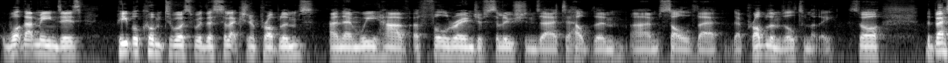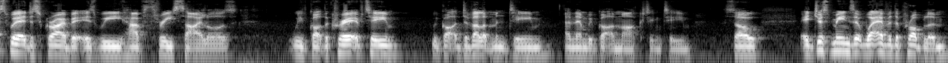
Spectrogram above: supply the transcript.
What that means is people come to us with a selection of problems, and then we have a full range of solutions there to help them um, solve their, their problems ultimately. So, the best way to describe it is we have three silos we've got the creative team, we've got a development team, and then we've got a marketing team. So, it just means that whatever the problem,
